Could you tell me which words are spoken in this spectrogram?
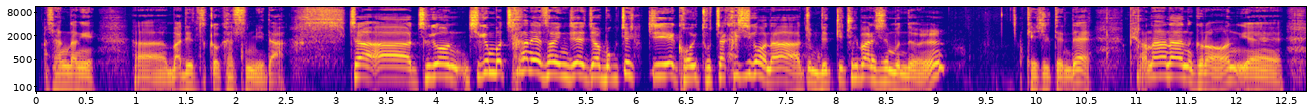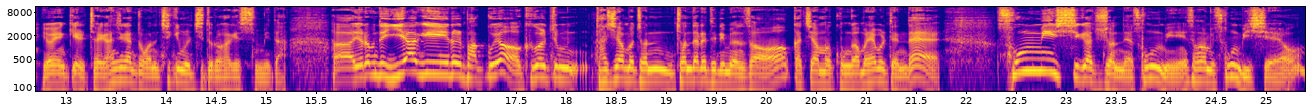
상당히 아, 맛있을 것 같습니다. 자, 아, 즐거운 지금 뭐 차 안에서 이제 저 목적지에 거의 도착하시거나 좀 늦게 출발하시는 분들 계실 텐데 편안한 그런 예, 여행길 저희가 한 시간 동안은 책임을 지도록 하겠습니다. 아, 여러분들 이야기를 받고요. 그걸 좀 다시 한번 전, 전달해 드리면서 같이 한번 공감을 해볼 텐데 송미 씨가 주셨네. 송미 성함이 송미 씨예요.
